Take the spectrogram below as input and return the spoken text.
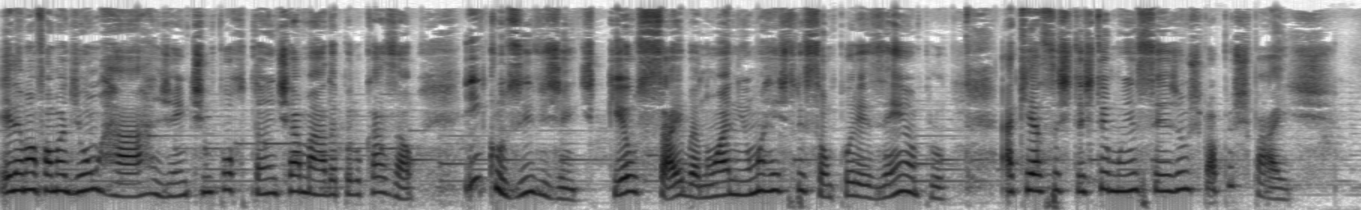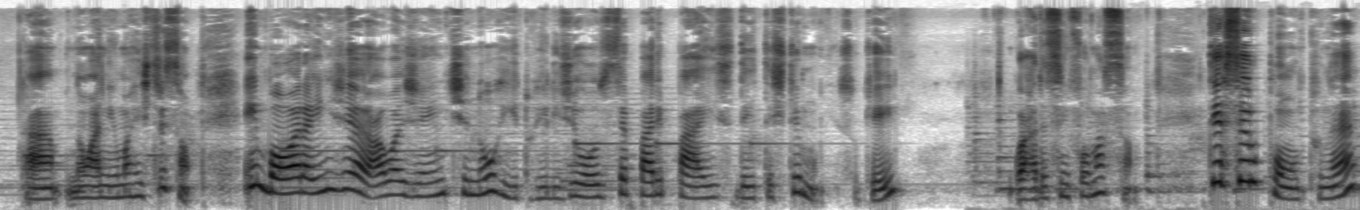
ele é uma forma de honrar gente importante e amada pelo casal. Inclusive, gente, que eu saiba, não há nenhuma restrição, por exemplo, a que essas testemunhas sejam os próprios pais. Tá? Não há nenhuma restrição. Embora, em geral, a gente, no rito religioso, separe pais de testemunhas, ok? Guarda essa informação. Terceiro ponto, né?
